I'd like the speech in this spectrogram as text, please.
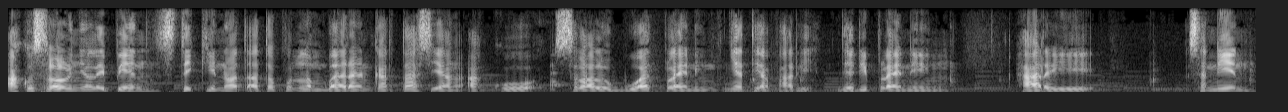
Aku selalu nyelipin sticky note ataupun lembaran kertas yang aku selalu buat planningnya tiap hari. Jadi planning hari Senin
